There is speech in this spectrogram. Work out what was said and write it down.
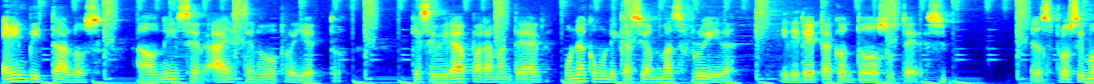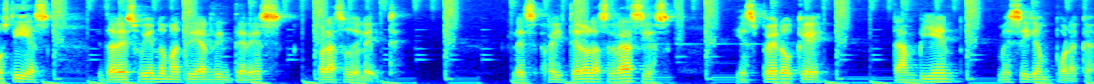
e invitarlos a unirse a este nuevo proyecto que servirá para mantener una comunicación más fluida y directa con todos ustedes. En los próximos días estaré subiendo material de interés para su deleite. Les reitero las gracias y espero que también me sigan por acá.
